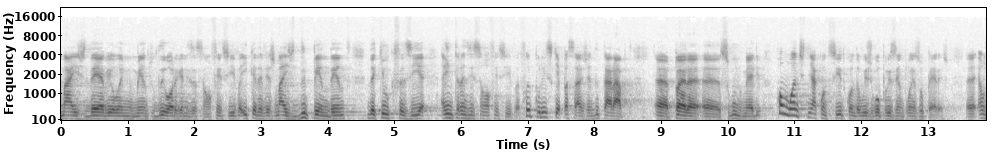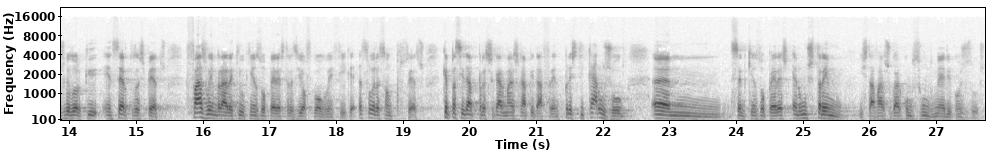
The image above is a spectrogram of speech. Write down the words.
mais débil em momento de organização ofensiva e cada vez mais dependente daquilo que fazia em transição ofensiva. Foi por isso que a passagem de Tarapte uh, para segundo médio, como antes tinha acontecido quando ali jogou, por exemplo, Enzo Pérez. Uh, é um jogador que, em certos aspectos, faz lembrar aquilo que Enzo Pérez trazia ao futebol do Benfica. Aceleração de processos, capacidade para chegar mais rápido à frente, para esticar o jogo, um, sendo que Enzo Pérez era um extremo e estava a jogar como segundo médio com Jesus.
